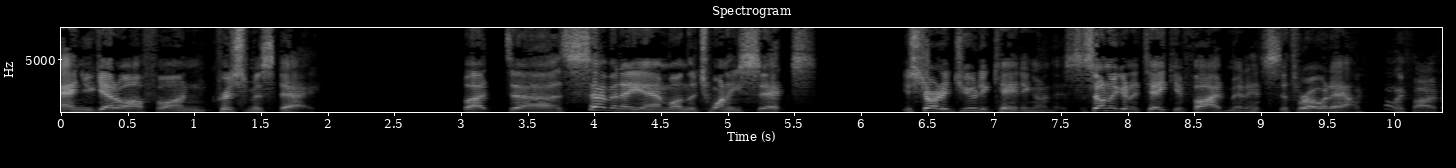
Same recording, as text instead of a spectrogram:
and you get off on Christmas Day. But uh, 7 a.m. on the 26th, you start adjudicating on this. It's only going to take you five minutes to throw it out. Only five.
